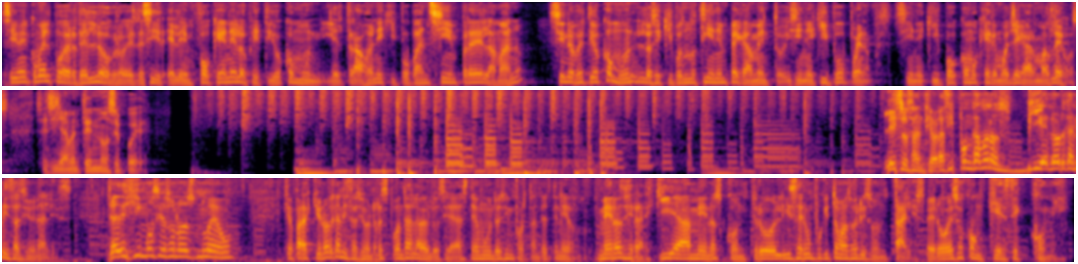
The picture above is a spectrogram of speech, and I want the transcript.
Si ven como el poder del logro, es decir, el enfoque en el objetivo común y el trabajo en equipo van siempre de la mano, sin objetivo común los equipos no tienen pegamento y sin equipo, sin equipo, ¿cómo queremos llegar más lejos? Sencillamente no se puede. Listo, Santi, ahora sí pongámonos bien organizacionales. Ya dijimos que eso no es nuevo, que para que una organización responda a la velocidad de este importante menos jerarquía, menos control y ser un más horizontales. Pero eso con qué se come.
